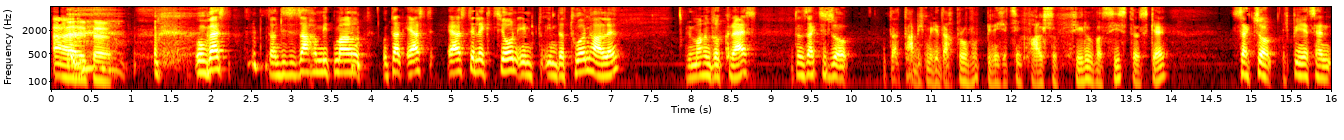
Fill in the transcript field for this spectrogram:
Alter. Und weißt dann diese Sachen mitmachen und dann erst, erste Lektion in, in der Turnhalle. Wir machen so Kreis. Und dann sagt sie so, da, da habe ich mir gedacht, Bro, wo bin ich jetzt im falschen Film? Was ist das, gell? Sie sagt so, ich bin jetzt ein,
